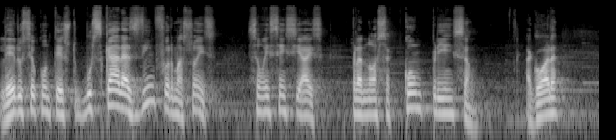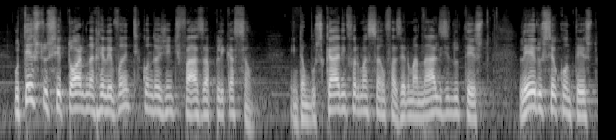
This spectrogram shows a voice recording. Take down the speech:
ler o seu contexto, buscar as informações são essenciais para nossa compreensão. Agora, o texto se torna relevante quando a gente faz a aplicação. Então, buscar informação, fazer uma análise do texto, ler o seu contexto,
